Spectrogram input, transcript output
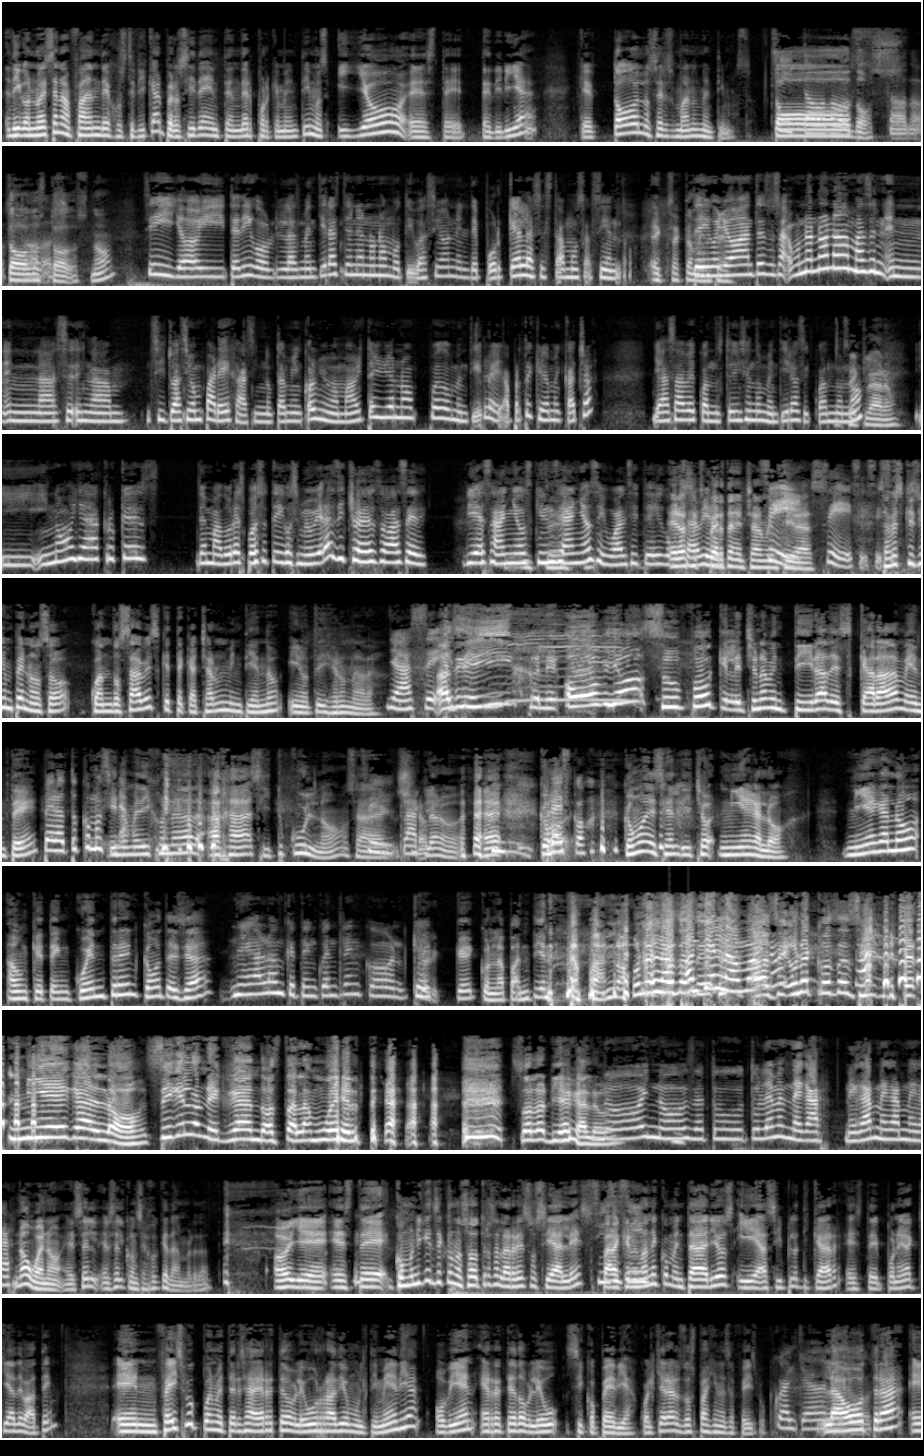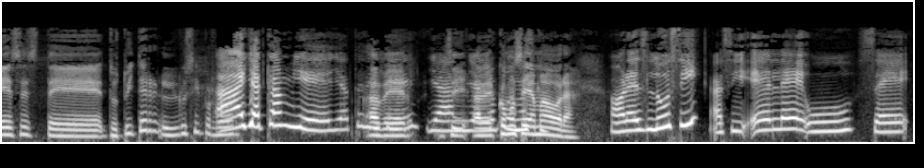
digo, no es en afán de justificar, pero sí de entender por qué mentimos. Y yo, este, te diría que todos los seres humanos mentimos. Sí, todos, todos, todos, todos, todos, todos. ¿no? Sí, yo y te digo, las mentiras tienen una motivación, el de por qué las estamos haciendo. Exactamente. Te digo yo antes, o sea, bueno, no nada más en, en, en la, en la situación pareja, sino también con mi mamá. Ahorita yo ya no puedo mentirle, aparte que ya me cacha, ya sabe cuando estoy diciendo mentiras y cuando Sí, no. claro. Y, y no, ya creo que es de madurez. Por eso te digo, si me hubieras dicho eso hace 10 años, 15 Sí. años, igual sí te digo. Eras pues, bien. experta en echar Sí, mentiras. Sí, sí, sí. ¿Sabes sí. qué es bien penoso? Cuando sabes que te cacharon mintiendo y no te dijeron nada. Ya sé. Así de, híjole, obvio, supo que le eché una mentira descaradamente Pero tú como si y no me dijo nada. Ajá, sí, tú cool, ¿no? O sea, Sí, claro. claro. ¿Cómo, Fresco. ¿Cómo decía el dicho? Niégalo. Niégalo aunque te encuentren, ¿cómo te decía? Niégalo aunque te encuentren con... ¿Qué? qué? Con la panty en la mano. Una ¿Con la cosa panty así. en la mano? Así, una cosa así. niégalo. Síguelo negando hasta la muerte. Solo niégalo. No, no, o sea, tu, tu lema es negar, negar, negar, negar. No, bueno, es el, es el consejo que dan, ¿verdad? Oye, este, comuníquense con nosotros a las redes sociales Sí, para sí, que nos manden comentarios y así platicar, este, poner aquí a debate. En Facebook pueden meterse a RTW Radio Multimedia o bien RTW Psicopedia, cualquiera de las dos páginas de Facebook. Cualquiera de La dos. otra es este, tu Twitter, Lucy, por favor. Ah, ya cambié, ya te dije. a ver, ya, sí, ya a ver, ¿cómo se llama ahora? Ahora es Lucy, así L-U-C-Y,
